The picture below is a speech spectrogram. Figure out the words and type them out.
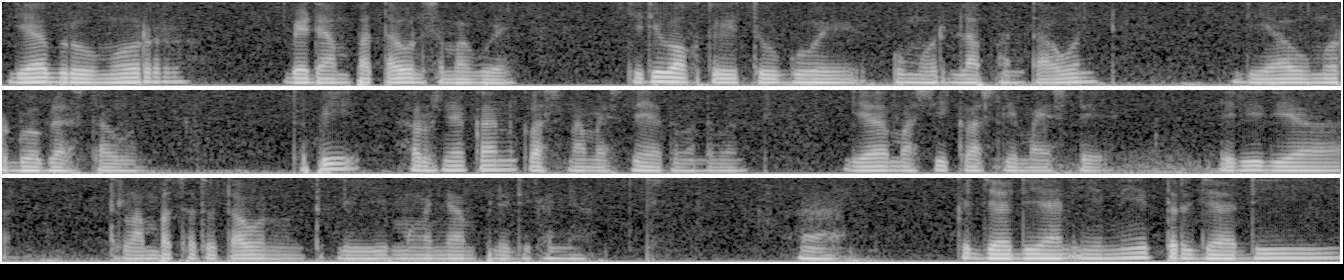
Dia berumur beda 4 tahun sama gue. Jadi waktu itu gue umur 8 tahun, dia umur 12 tahun. Tapi harusnya kan kelas 6 SD ya teman-teman. Dia masih kelas 5 SD. Jadi dia terlambat satu tahun untuk di mengenyam pendidikannya. Nah, kejadian ini terjadi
